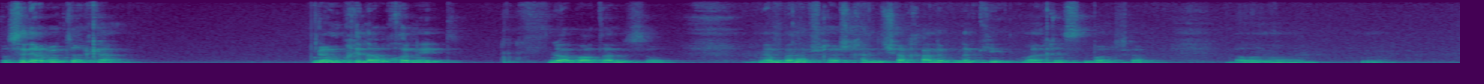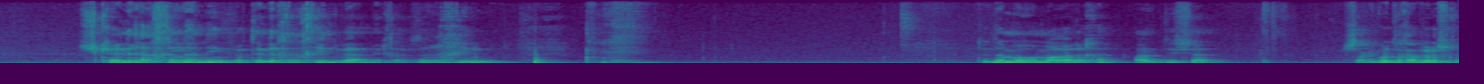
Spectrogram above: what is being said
עושה לי הרבה יותר קל. גם מבחינה רוחנית, לא עברת על איסור. גם בלב שלך, יש לך, נשאר לך לב נקי. מה יכניס בו עכשיו? יש כאלה רכלנים, לא תלך רכיל בעמך, זה רכילות. אתה יודע מה הוא אמר עליך? אל תשאל. משחק אותה חבר שלך.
